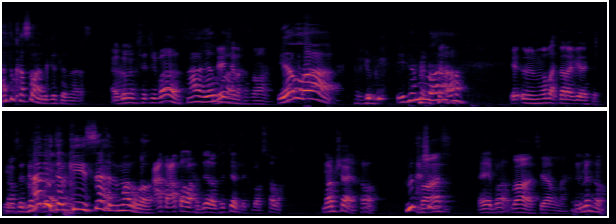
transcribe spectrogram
أنت الخسران اللي قلت pass أقول لك سجل pass. ها يلا. ليش أنا خسران؟ يلا. يلا الموضوع ترى يبي له ترى تفكير سجلت في pass. تركيز سهل مرة. عطى عطى واحد يلا سجلت لك pass خلاص. ما بشايل خلاص. من pass اي pass pass يلا. من هو؟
